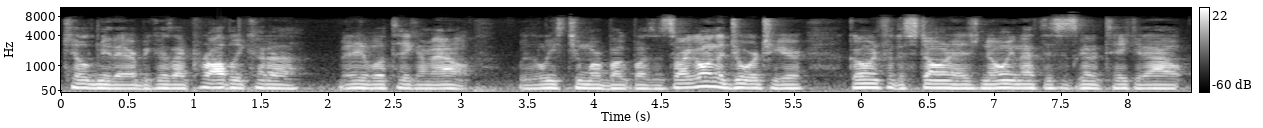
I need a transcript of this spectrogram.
killed me there because I probably could have been able to take him out with at least two more bug buzzes. So I go on the George here, going for the Stone Edge, knowing that this is going to take it out.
